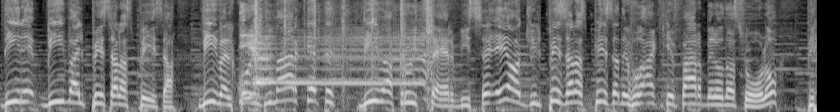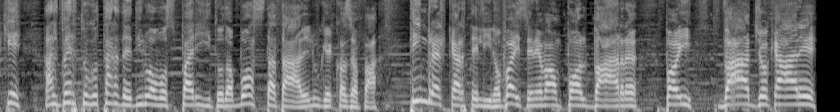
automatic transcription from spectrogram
dire viva il peso alla spesa, viva il quality market, viva fruit service e oggi il peso alla spesa devo anche farmelo da solo perché Alberto Gottardo è di nuovo sparito da buon statale. Lui che cosa fa? Timbra il cartellino, poi se ne va un po' al bar, poi va a giocare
